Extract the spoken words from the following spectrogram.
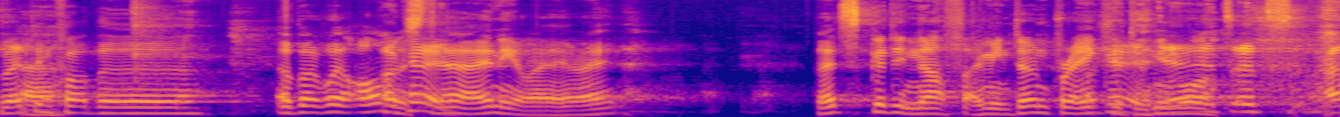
waiting for the. Uh, but we're almost Okay. there anyway, right? That's good enough. I mean, don't break Okay, it anymore. yeah, it's, it's I,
